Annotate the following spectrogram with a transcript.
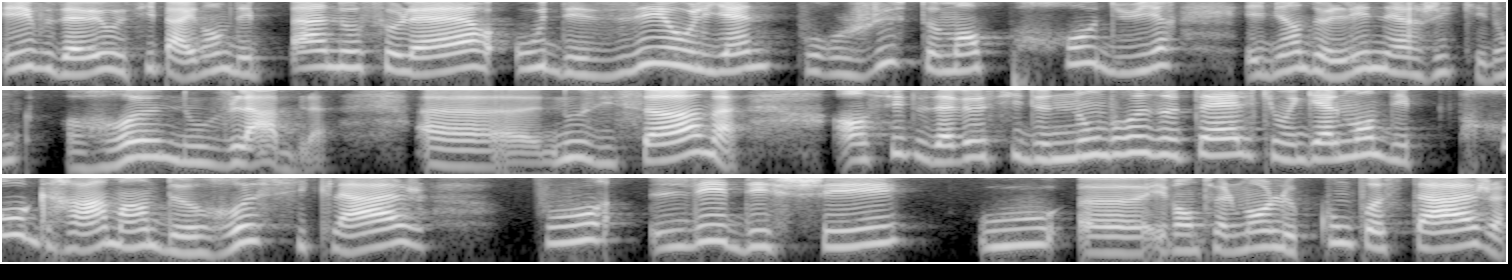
Et vous avez aussi par exemple des panneaux solaires ou des éoliennes pour justement produire eh bien, de l'énergie qui est donc renouvelable. Euh, nous y sommes. Ensuite, vous avez aussi de nombreux hôtels qui ont également des programme hein, de recyclage pour les déchets ou euh, éventuellement le compostage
